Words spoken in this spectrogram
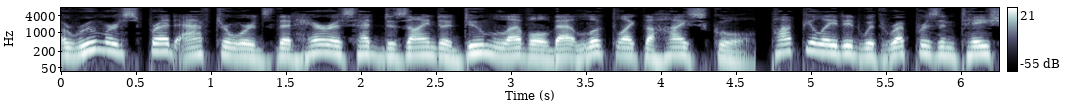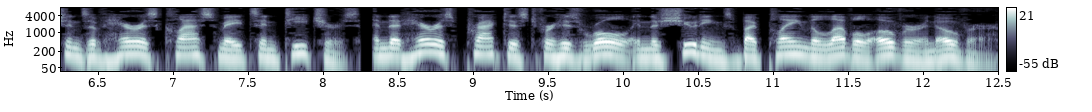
A rumor spread afterwards that Harris had designed a Doom level that looked like the high school, populated with representations of Harris classmates and teachers, and that Harris practiced for his role in the shootings by playing the level over and over.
